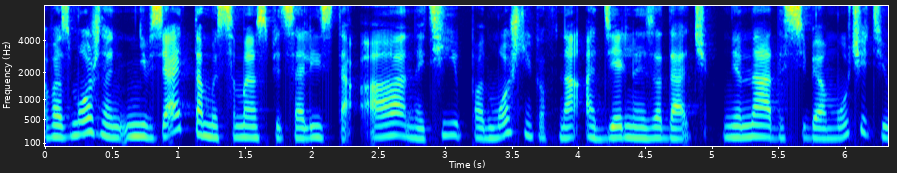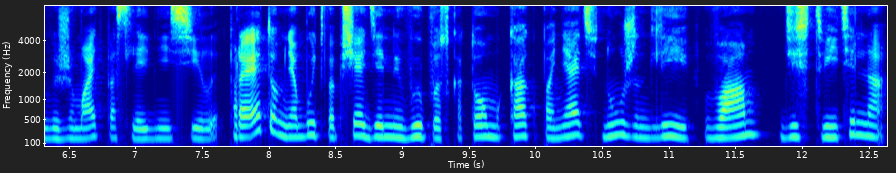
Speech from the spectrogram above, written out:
возможно, не взять там SMM-специалиста, а найти помощников на отдельные задачи. Не надо себя мучить и выжимать последние силы. Про это у меня будет вообще отдельный выпуск о том, как понять, нужен ли вам действительно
